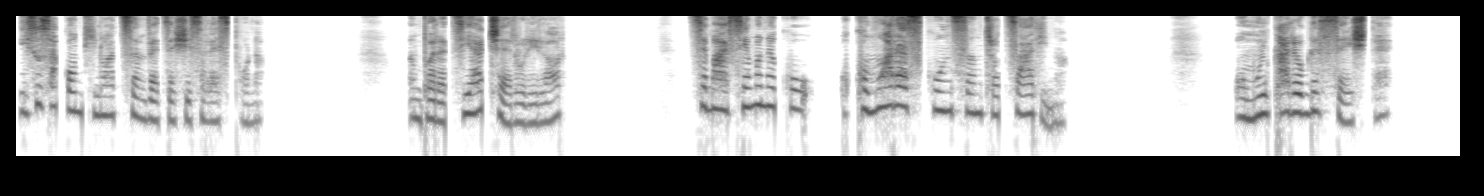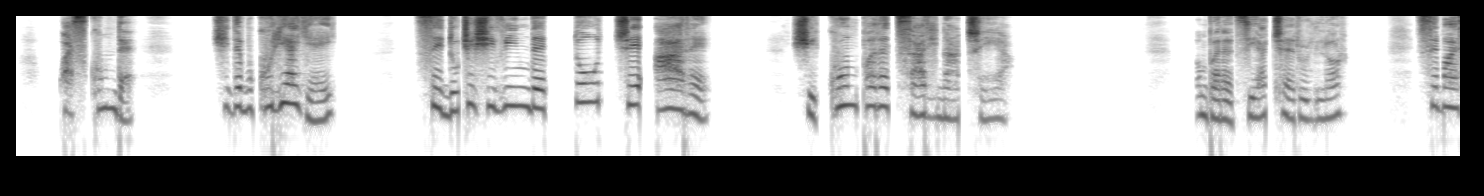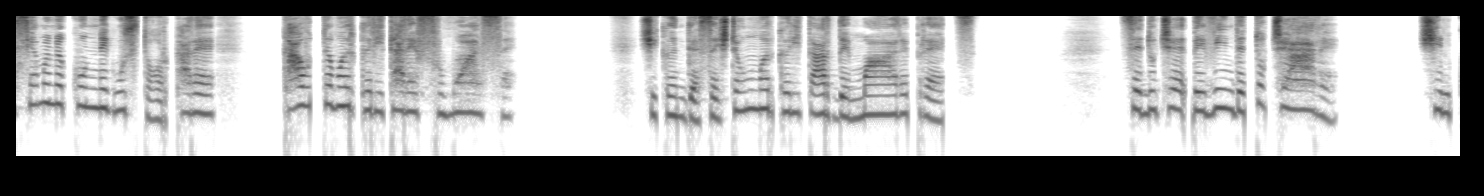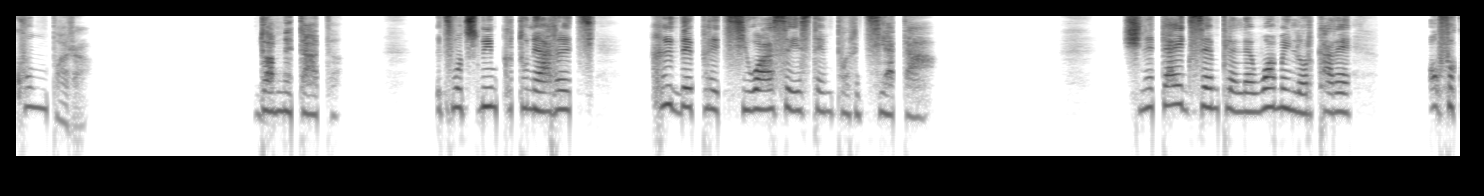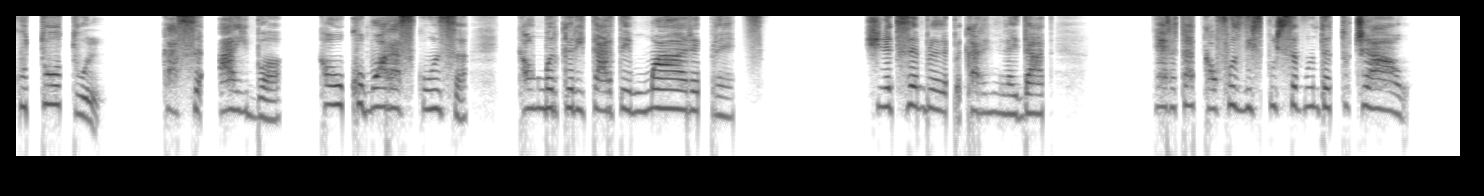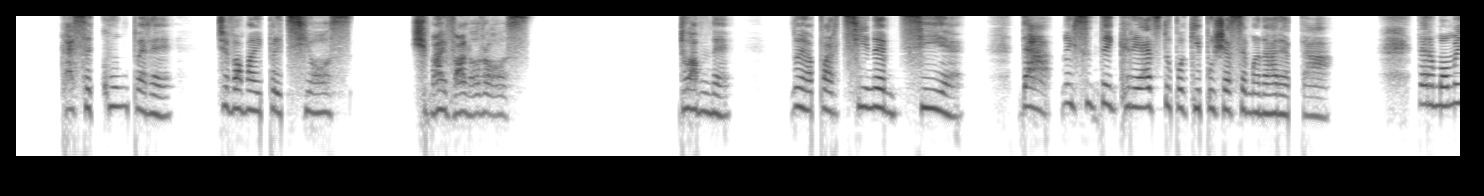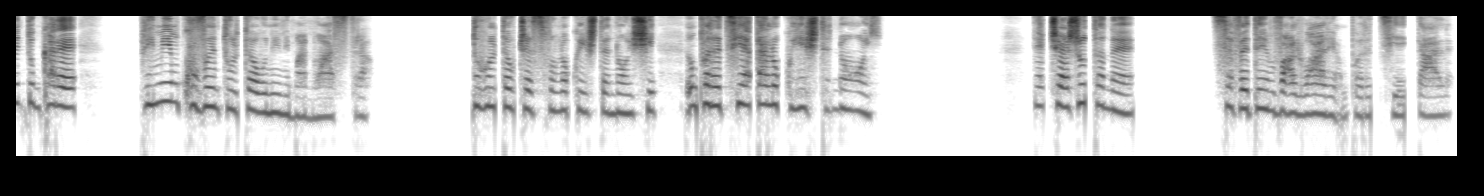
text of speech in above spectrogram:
Isus a continuat să învețe și să le spună. Împărăția cerurilor se mai asemănă cu o comoară ascunsă într-o țarină. Omul care o găsește o ascunde și de bucuria ei se duce și vinde tot ce are și cumpără țarina aceea. Împărăția cerurilor se mai aseamănă cu un negustor care caută mărgăritare frumoase și când găsește un mărgăritar de mare preț, se duce de vinde tot ce are și îl cumpără. Doamne Tată, îți mulțumim că Tu ne arăți cât de prețioasă este împărăția Ta. Și ne dai exemplele oamenilor care au făcut totul ca să aibă ca o comoară ascunsă, ca un mărgăritar de mare preț. Și în exemplele pe care ni le-ai dat, ne-ai arătat că au fost dispuși să vândă tot ce au, ca să cumpere ceva mai prețios și mai valoros. Doamne, noi aparținem ție. Da, noi suntem creați după chipul și asemănarea ta. Dar în momentul în care primim cuvântul tău în inima noastră, Duhul tău ce sfânt locuiește în noi și împărăția ta locuiește în noi. Deci ajută-ne să vedem valoarea împărăției tale,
